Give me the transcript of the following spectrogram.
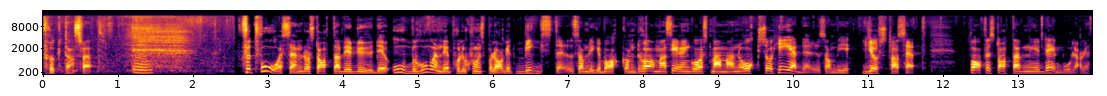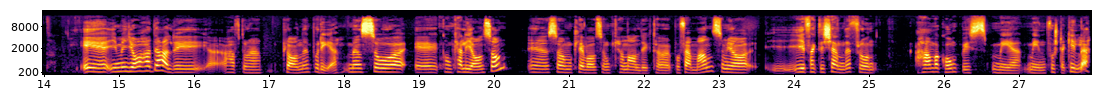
Fruktansvärt. För två år sedan då startade du det oberoende produktionsbolaget Bigster som ligger bakom dramaserien Gåsmamman och också Heder som vi just har sett. Varför startade ni det bolaget? Eh, men jag hade aldrig haft några planer på det. Men så eh, kom Kalle Jansson eh, som klev av som kanaldirektör på Femman som jag eh, faktiskt kände från... Han var kompis med min första kille.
